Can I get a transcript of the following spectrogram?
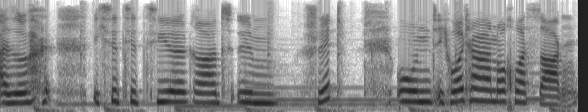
Also, ich sitze jetzt hier gerade im Schnitt und ich wollte noch was sagen.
